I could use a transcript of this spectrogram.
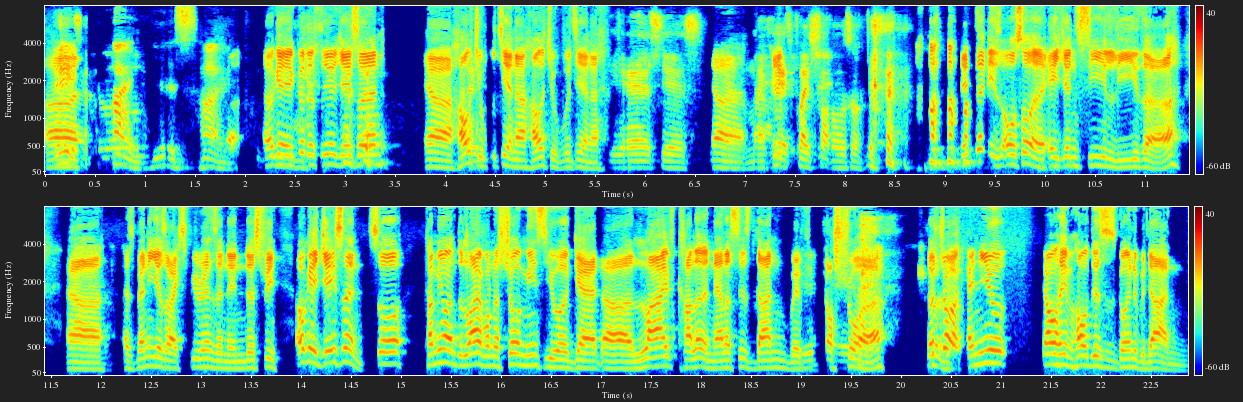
Uh, Hi. Yes. Hi. okay, good to see you, Jason. Yeah, 好久不见啊，好久不见啊。 Yes, yes. Yeah. my hair is quite short also. Jason is also an agency leader, uh, has many years of experience in the industry. Okay, Jason. So coming on to live on the show means you will get uh, live color analysis done with Yeah. Joshua. Joshua, can you tell him how this is going to be done?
